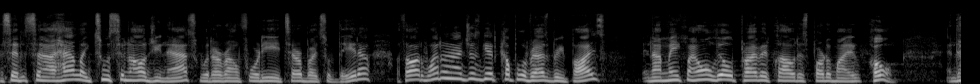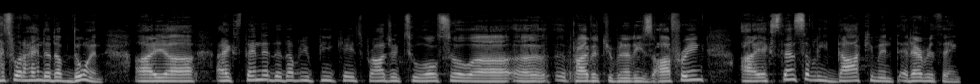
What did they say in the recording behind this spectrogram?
instead so I had like two Synology NAS with around 48 terabytes of data, I thought, why don't I just get a couple of Raspberry Pis and I make my own little private cloud as part of my home. And that's what I ended up doing. I, uh, I extended the WP K8s project to also uh, a private Kubernetes offering. I extensively documented everything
